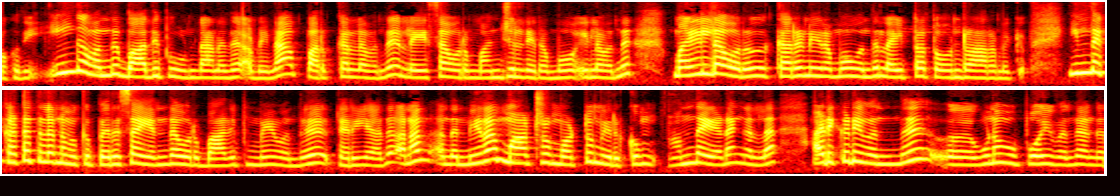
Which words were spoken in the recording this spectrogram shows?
பகுதி. இங்கே வந்து பாதிப்பு உண்டானது அப்படின்னா பற்களில் வந்து லேசாக ஒரு மஞ்சள் நிறமோ இல்லை வந்து மைல்டாக ஒரு கருநிறமோ வந்து லைட்டாக தோன்ற ஆரம்பிக்கும். இந்த கட்டத்தில் நமக்கு பெருசாக எந்த ஒரு பாதிப்புமே வந்து தெரியாது. ஆனால் அந்த நிற மாற்றம் மட்டும் இருக்கும். அந்த இடங்கள்ல அடிக்கடி வந்து உணவு போய் வந்து அங்கே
